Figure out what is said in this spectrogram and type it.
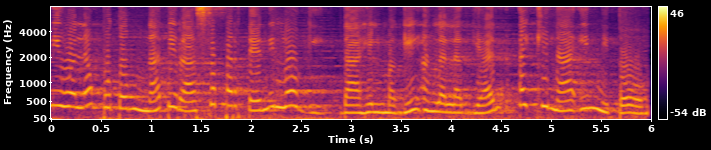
ni walang putong natira sa parte ni Logi dahil maging ang lalagyan ay kinain nito.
